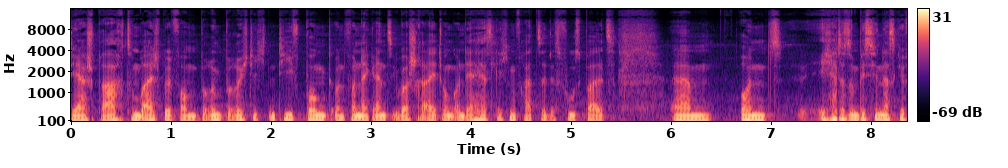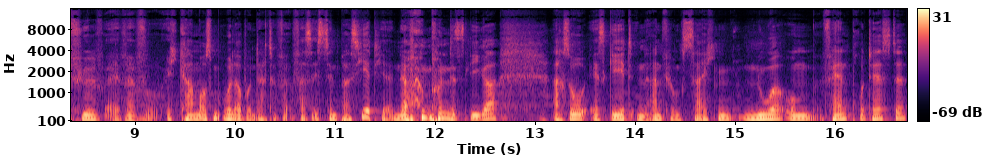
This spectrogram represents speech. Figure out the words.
der sprach zum Beispiel vom berühmt-berüchtigten Tiefpunkt und von der Grenzüberschreitung und der hässlichen Fratze des Fußballs. Ähm, und ich hatte so ein bisschen das Gefühl, äh, ich kam aus dem Urlaub und dachte, was ist denn passiert hier in der Bundesliga? Ach so, es geht in Anführungszeichen nur um Fanproteste.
